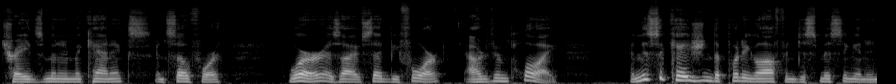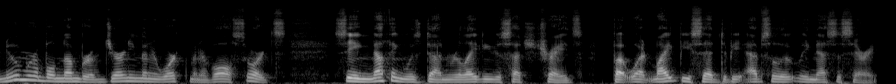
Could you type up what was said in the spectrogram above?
tradesmen and mechanics, and so forth, were, as I have said before, out of employ, and this occasioned the putting off and dismissing an innumerable number of journeymen and workmen of all sorts, seeing nothing was done relating to such trades but what might be said to be absolutely necessary.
